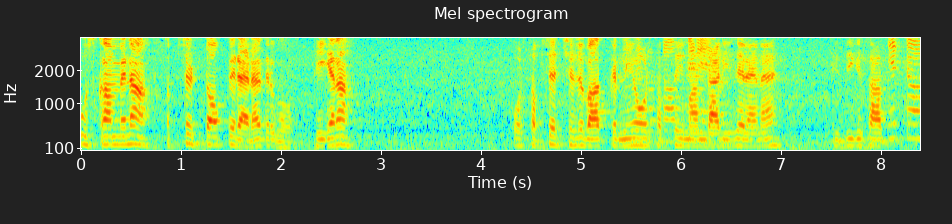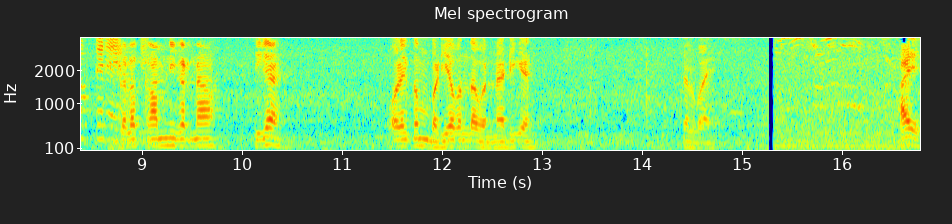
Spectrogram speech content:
उस काम में ना सबसे टॉप पे रहना है तेरे को ठीक है ना? और सबसे अच्छे से बात करनी है और सबसे ईमानदारी से रहना है किसी के साथ गलत काम नहीं करना ठीक है? और एकदम बढ़िया बंदा बनना है ठीक है? चल बाय हाय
